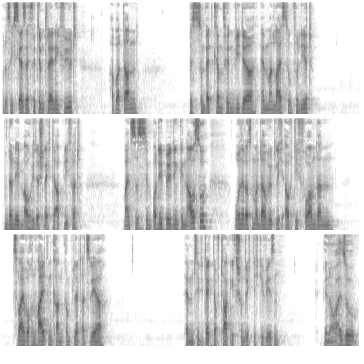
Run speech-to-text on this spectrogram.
oder sich sehr, sehr fit im Training fühlt, aber dann bis zum Wettkampf hin wieder ähm, an Leistung verliert und dann eben auch wieder schlechter abliefert. Meinst du, ist im Bodybuilding genauso? Oder dass man da wirklich auch die Form dann zwei Wochen halten kann, komplett, als wäre ähm, sie direkt auf Tag X schon richtig gewesen? Genau, also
